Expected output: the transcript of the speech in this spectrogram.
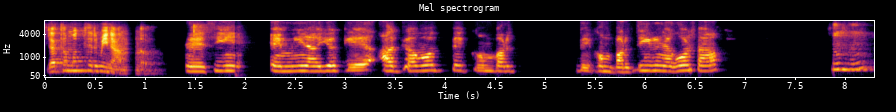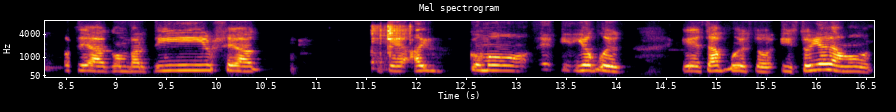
Ya estamos terminando. Eh, sí, mira, yo que acabo de compartir una cosa, o sea, compartir, o sea, que hay como, eh, yo pues, que está puesto historia de amor.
